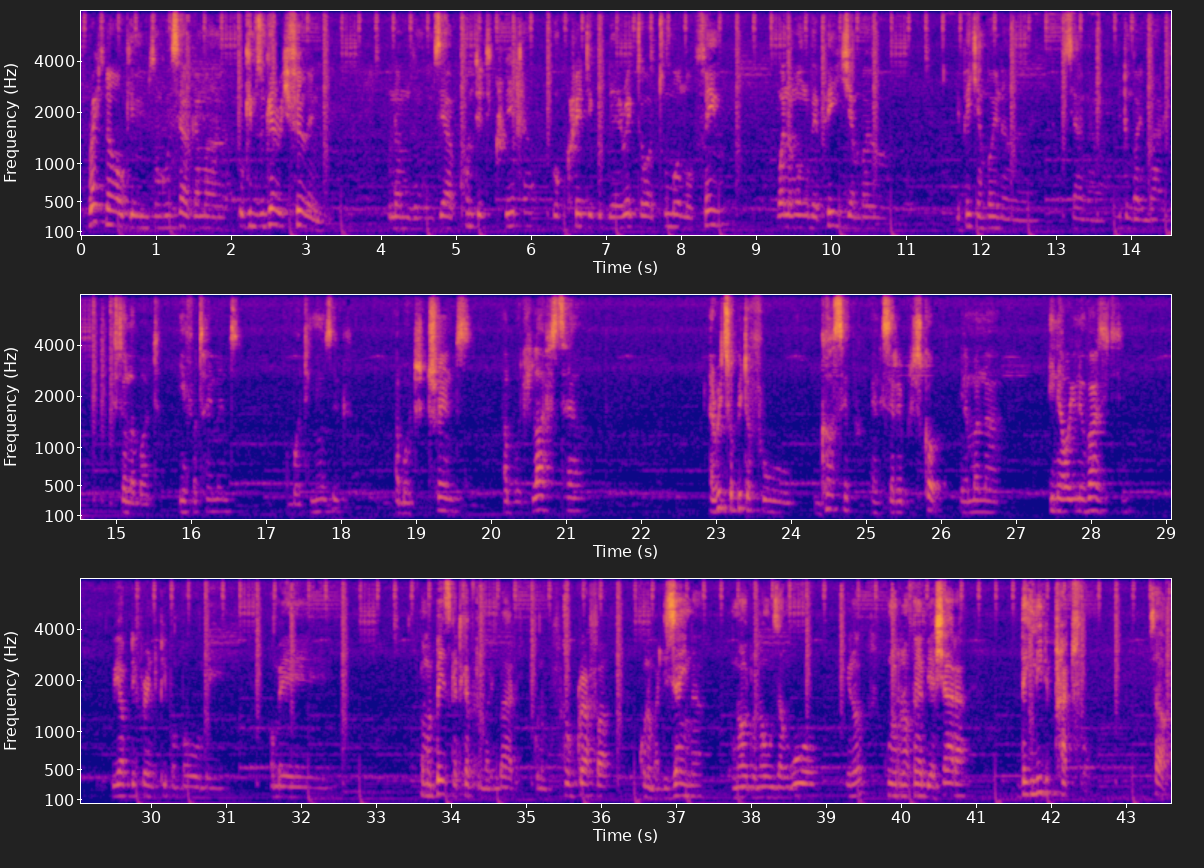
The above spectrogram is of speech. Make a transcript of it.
Right now ukimzungumzia kama ukimzungumzia rich feeling unamzungumzia content creator or creative director wa Mall of Fame one among the page ambayo ni page ambayo inahusiana na vitu mbalimbali. It's all about infotainment about music about trends about lifestyle a little bit of gossip and celebrity scope. Ina maana in our university we have different people ambao wame wamebase katika vitu mbalimbali. Kuna photographer kuna madesigner kuna watu wanaouza nguo you know kuna watu wanafanya biashara. They need platform. Sawa?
